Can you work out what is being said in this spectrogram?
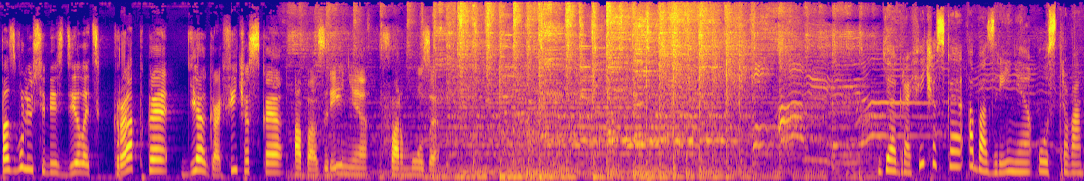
позволю себе сделать краткое географическое обозрение Формоза. Географическое обозрение острова.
